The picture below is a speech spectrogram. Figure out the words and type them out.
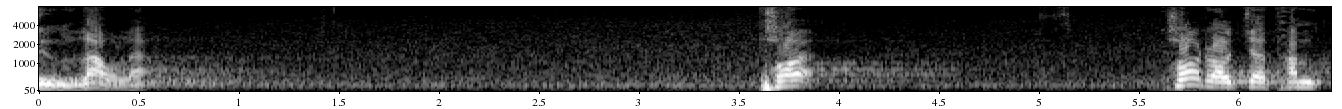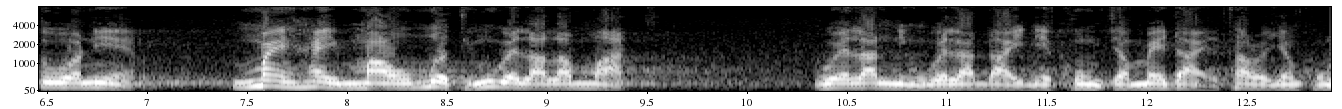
ดื่มเหล้าแล้ว เพราะเพราะเราจะทำตัวเนี่ยไม่ให้เมาเมื่อถึงเวลาละหมาดเวลาหนึ่งเวลาใดเนี่ยคงจะไม่ได้ ถ้าเรายังคง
